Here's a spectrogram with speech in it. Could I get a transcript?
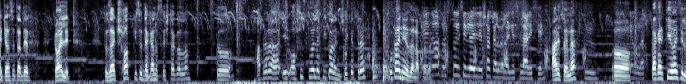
এটা হচ্ছে তাদের টয়লেট। তো যাই সব কিছু দেখানোর চেষ্টা করলাম। তো আপনারা এই অসুস্থ হলে কি করেন সেক্ষেত্রে? কোথায় নিয়ে যান আপনারা? অসুস্থ হয়েছিল যে সকালবেলা গেছিল আরিসে। আরে চাই না? ও কাকার কি হয়েছিল?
